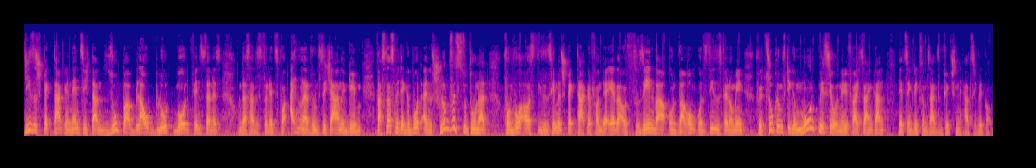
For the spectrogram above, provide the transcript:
Dieses Spektakel nennt sich dann Super Blau Blut Mond Finsternis und das hat es zuletzt vor 150 Jahren gegeben. Was das mit der Geburt eines Schlumpfes zu tun hat, von wo aus dieses Himmelsspektakel von der Erde aus zu sehen war und warum uns dieses Phänomen für zukünftige Mondmissionen hilfreich sein kann, jetzt in Klicks um Science Fiction. Herzlich willkommen.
